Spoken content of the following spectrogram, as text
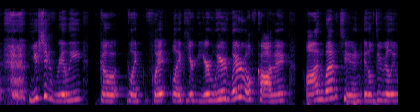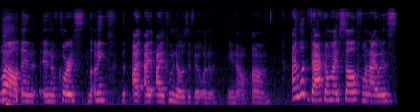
you should really go like put like your your weird werewolf comic on webtoon. It'll do really well. And and of course i mean i i, I who knows if it would have you know um i look back on myself when i was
